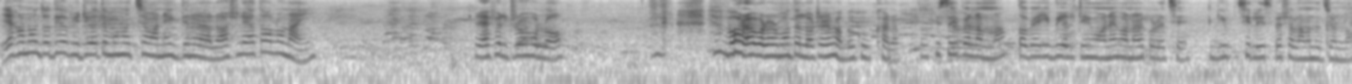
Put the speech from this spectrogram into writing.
এখনও যদিও ভিডিওতে মনে হচ্ছে অনেক দিনের আলো, আসলে এত আলো নাই। র্যাফেল ড্র হলো। বরাবরের মতো লটারির ভাগ্য খুব খারাপ। তো কিছুই পেলাম না, তবে ইবিএল টিম অনেক অনার করেছে। গিফট ছিল স্পেশাল আমাদের জন্য।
